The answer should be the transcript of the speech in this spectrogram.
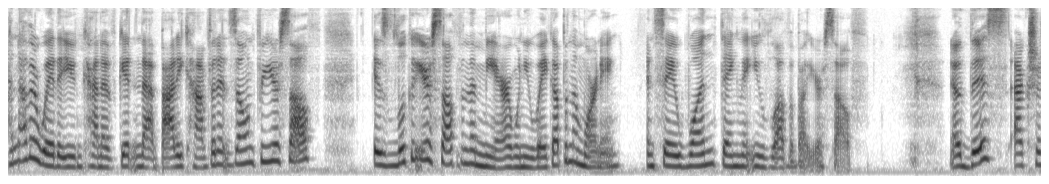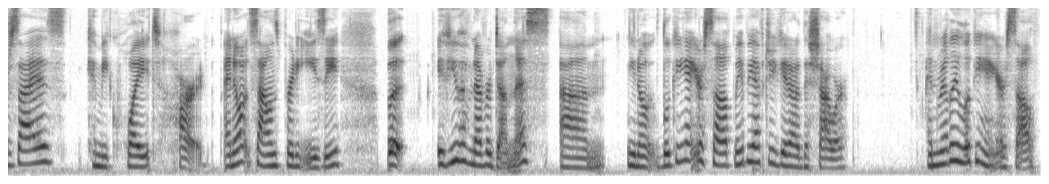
Another way that you can kind of get in that body confidence zone for yourself is look at yourself in the mirror when you wake up in the morning and say one thing that you love about yourself. Now, this exercise can be quite hard. I know it sounds pretty easy, but if you have never done this, um, you know, looking at yourself, maybe after you get out of the shower, and really looking at yourself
